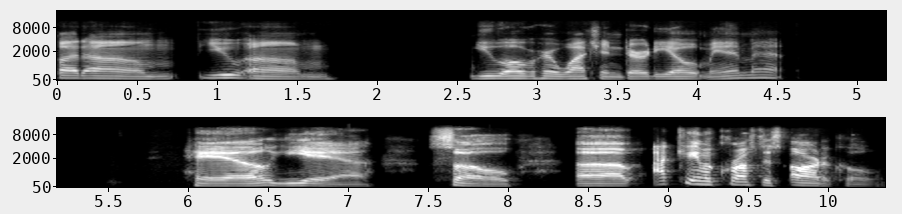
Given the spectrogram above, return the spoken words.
But um, you um, you over here watching Dirty Old Man, Matt? Hell yeah. So uh I came across this article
